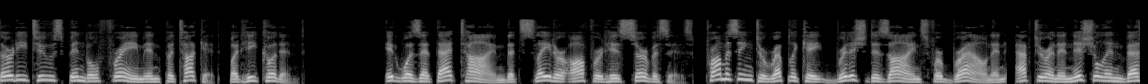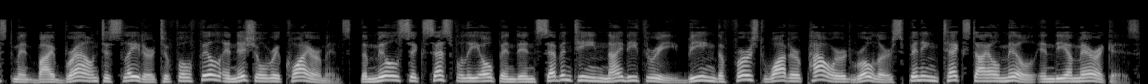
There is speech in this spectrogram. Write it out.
32-spindle frame in Pawtucket, but he couldn't. It was at that time that Slater offered his services, promising to replicate British designs for Brown and, after an initial investment by Brown to Slater to fulfill initial requirements, the mill successfully opened in 1793 being the first water-powered roller spinning textile mill in the Americas.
